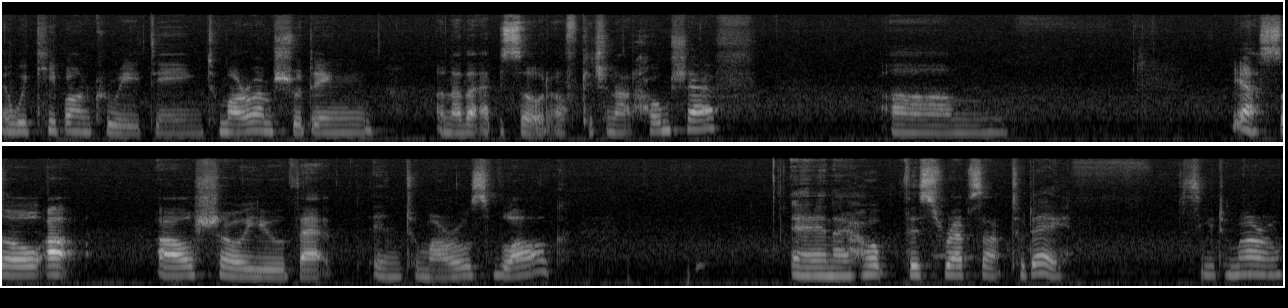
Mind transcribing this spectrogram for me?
and we keep on creating. Tomorrow I'm shooting another episode of Kitchen Art Home Chef. Um, yeah, so I'll, I'll show you that in tomorrow's vlog. And I hope this wraps up today. See you tomorrow.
